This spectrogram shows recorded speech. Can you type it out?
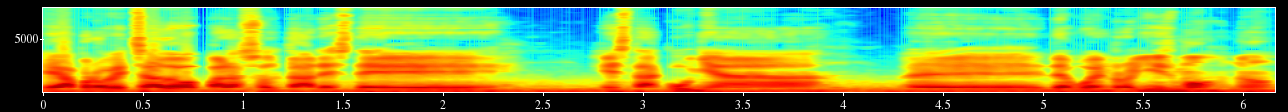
he aprovechado para soltar este, esta cuña eh, de buen rollismo, ¿no?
